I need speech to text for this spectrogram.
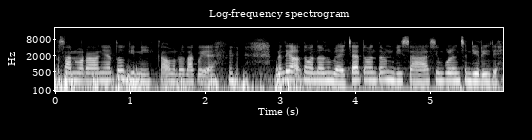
pesan moralnya tuh gini kalau menurut aku ya nanti kalau teman-teman baca teman-teman bisa simpulin sendiri deh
